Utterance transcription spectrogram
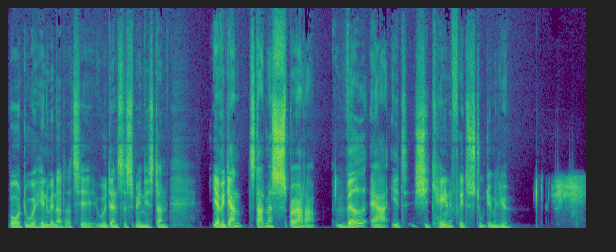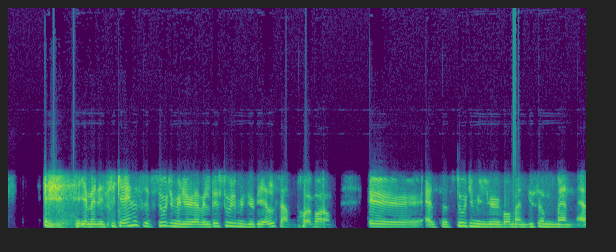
hvor du henvender dig til uddannelsesministeren. Jeg vil gerne starte med at spørge dig, hvad er et chikanefrit studiemiljø? Jamen, et chikanefrit studiemiljø er vel det studiemiljø, vi alle sammen drømmer om. Øh, altså studiemiljø, hvor man ligesom man er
